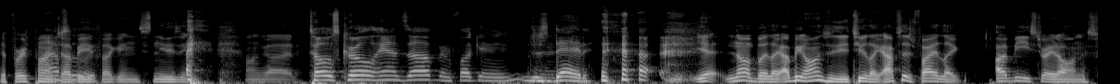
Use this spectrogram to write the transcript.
The first punch, Absolutely. I'll be fucking snoozing. on God. Toes curl, hands up, and fucking just Mhm. dead. Yeah, no, but like I'll be honest with you too. Like after this fight, like I'll be straight honest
